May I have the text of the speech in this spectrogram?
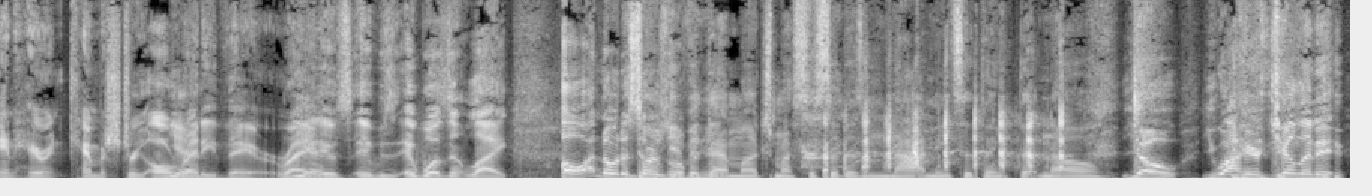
inherent chemistry already there, right? Yeah. It was it was it wasn't like, oh, I know this Don't person give over it here. that much. My sister does not need to think that. No, Yo, you out here killing it.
